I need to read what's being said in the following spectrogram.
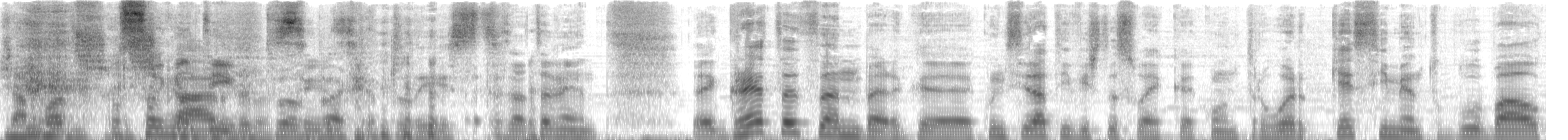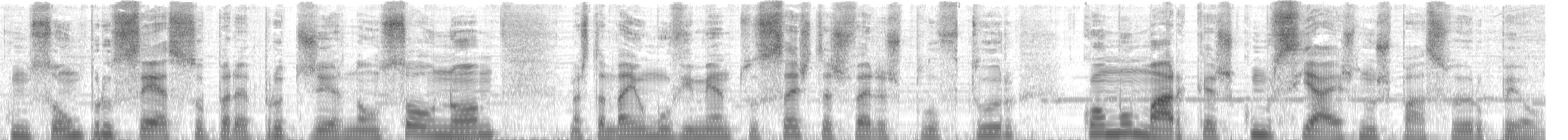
Já podes riscar antigo, da tua sim, bucket list. Exatamente. A Greta Thunberg, a conhecida ativista sueca contra o aquecimento global, começou um processo para proteger não só o nome, mas também o movimento Sextas-feiras pelo Futuro como marcas comerciais no espaço europeu.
